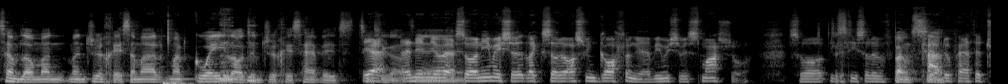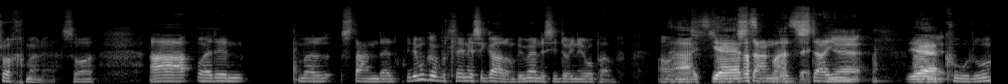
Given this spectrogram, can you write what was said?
tymlo, mae'n ma drwchus, a mae'r ma gweilod yn drwchus hefyd. Ie, yeah, yn union fe. So, o'n i'n eisiau, like, so, os fi'n gollwng e, fi'n eisiau fe o. So, i gallu sort of bouncio. cadw pethau trwch mewn e. So, a wedyn, mae'r standard... Fi ddim yn gwybod lle nes i gael ond, fi'n meddwl nes i dwy'n ei pub. Ond, Nice, yeah, that's standard a classic. Stein yeah. yeah. cwrw.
